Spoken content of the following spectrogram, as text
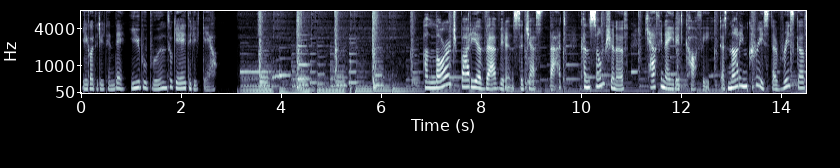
읽어드릴 텐데 일부분 소개해 드릴게요. A large body of evidence suggests that consumption of caffeinated coffee does not increase the risk of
